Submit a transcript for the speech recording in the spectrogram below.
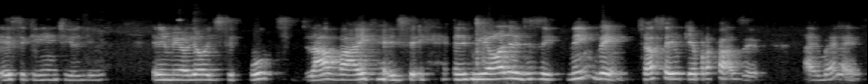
esse cliente, ele, ele me olhou e disse, putz, lá vai. Ele, ele me olha e disse, nem vem, já sei o que é para fazer. Aí, beleza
